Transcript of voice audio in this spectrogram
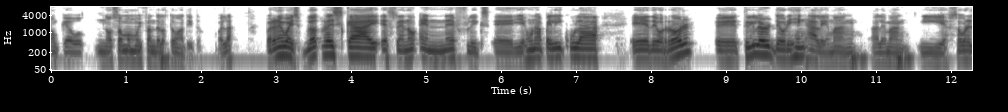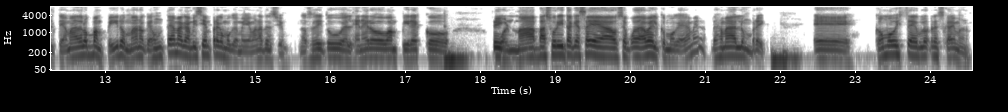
Aunque no somos muy fan de los tomatitos, ¿verdad? Pero anyways, Blood Red Sky estrenó en Netflix eh, y es una película eh, de horror, eh, thriller de origen alemán, alemán, y es sobre el tema de los vampiros, mano, que es un tema que a mí siempre como que me llama la atención. No sé si tú, el género vampiresco, por más basurita que sea o se pueda ver, como que, ah, mira, déjame darle un break. ¿Cómo viste Blood Red Sky, mano?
